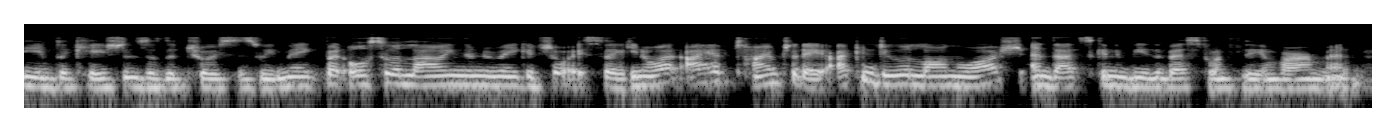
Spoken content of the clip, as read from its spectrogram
the implications of the choices we make, but also allowing them to make a choice. Like, you know what? I have time today. I can do a long wash, and that's going to be the best one for the environment.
